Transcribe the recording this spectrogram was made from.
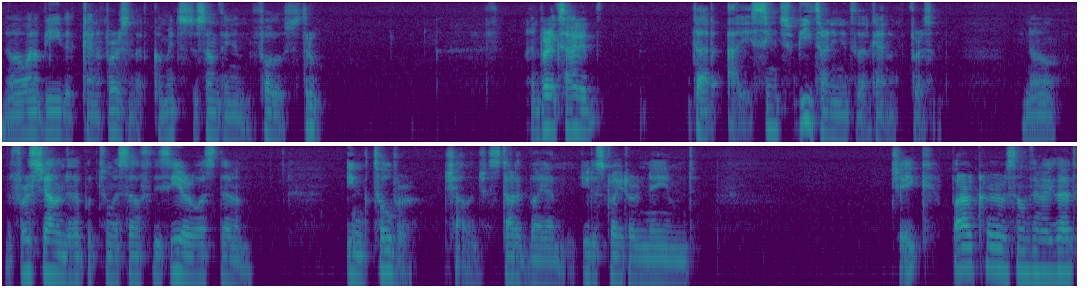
You know, I want to be the kind of person that commits to something and follows through. I'm very excited that I seem to be turning into that kind of person. You know, the first challenge that I put to myself this year was the Inktober challenge started by an illustrator named Jake Parker or something like that.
